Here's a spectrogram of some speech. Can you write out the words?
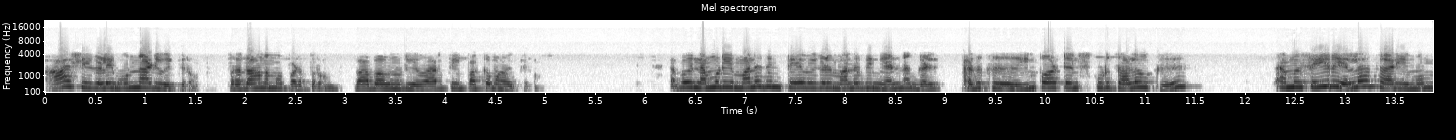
ஆசைகளை முன்னாடி வைக்கிறோம். பிரதானமா படுத்துறோம் பாபாவினுடைய வார்த்தையை பக்கமா வைக்கிறோம். அப்போ நம்முடைய மனதின் தேவைகள் மனதின் எண்ணங்கள் அதுக்கு இம்பார்ட்டன்ஸ் கொடுத்த அளவுக்கு நம்ம செய்யற எல்லா காரியமும்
